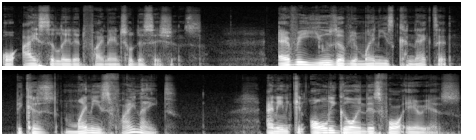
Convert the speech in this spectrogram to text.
or isolated financial decisions. Every use of your money is connected because money is finite and it can only go in these four areas.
